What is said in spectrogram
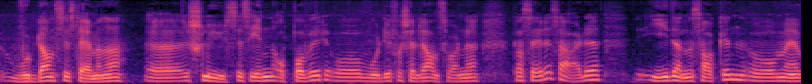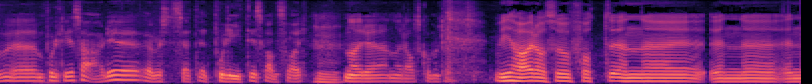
hvordan systemene uh, sluses inn oppover, og hvor de forskjellige ansvarene plasseres, så er det i denne saken og med uh, politiet så er det øverst sett et politisk ansvar mm. når, uh, når, alt kommer til. Vi har altså fått en, en, en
